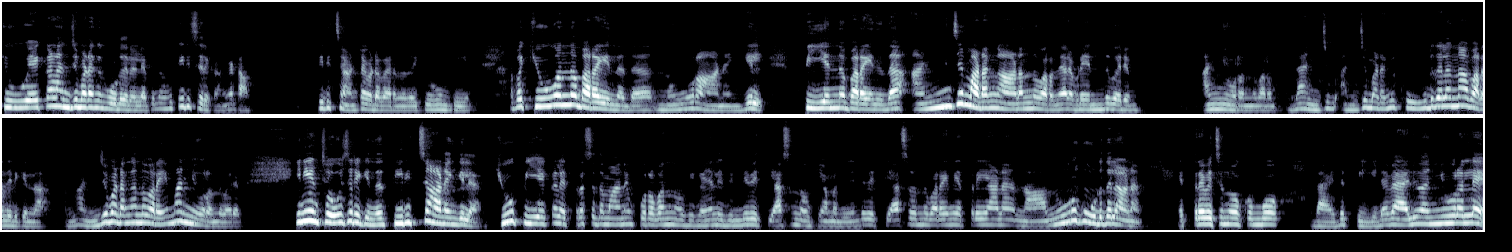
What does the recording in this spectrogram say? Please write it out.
ക്യൂവേക്കാൾ അഞ്ച് മടങ്ങ് കൂടുതലല്ലേ? അപ്പൊ നമുക്ക് തിരിച്ചെടുക്കാം കേട്ടോ. തിരിച്ചാണ് ഇവിടെ വരുന്നത് ക്യൂവും പിയും അപ്പൊ ക്യൂ എന്ന് പറയുന്നത് നൂറാണെങ്കിൽ പി എന്ന് പറയുന്നത് അഞ്ച് മടങ്ങാണെന്ന് പറഞ്ഞാൽ ഇവിടെ എന്ത് വരും? അഞ്ഞൂറെന്ന് പറയും. ഇവിടെ അഞ്ച് അഞ്ച് മടങ്ങ് കൂടുതലെന്നാ പറഞ്ഞിരിക്കുന്നത് അഞ്ച് മടങ്ങ് എന്ന് പറയുമ്പോൾ അഞ്ഞൂറെന്ന് വരും. ഇനി ഞാൻ ചോദിച്ചിരിക്കുന്നത് തിരിച്ചാണെങ്കിൽ ക്യൂ പി എക്കാൾ എത്ര ശതമാനം കുറവെന്ന് നോക്കിക്കഴിഞ്ഞാൽ ഇതിന്റെ വ്യത്യാസം നോക്കിയാൽ മതി. ഇതിന്റെ വ്യത്യാസം എന്ന് പറയുന്നത് എത്രയാണ്? നാനൂറ് കൂടുതലാണ്. എത്ര വെച്ച് നോക്കുമ്പോൾ അതായത് പിയുടെ വാല്യൂ അഞ്ഞൂറല്ലേ?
